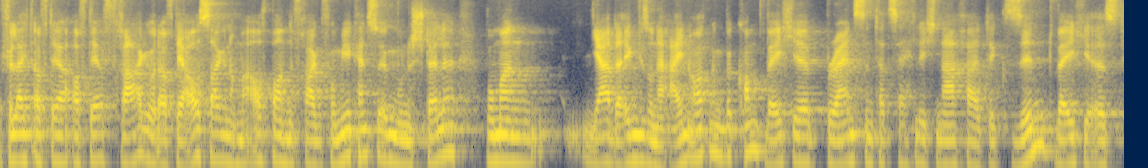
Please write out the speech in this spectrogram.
Vielleicht auf der, auf der Frage oder auf der Aussage nochmal aufbauend eine Frage von mir. Kennst du irgendwo eine Stelle, wo man ja da irgendwie so eine Einordnung bekommt, welche Brands denn tatsächlich nachhaltig sind, welche es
